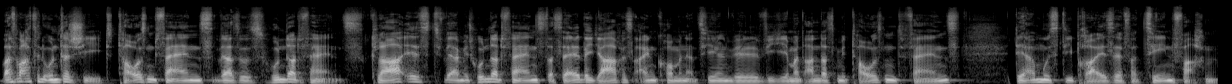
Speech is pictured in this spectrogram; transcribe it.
Was macht den Unterschied? 1000 Fans versus 100 Fans. Klar ist, wer mit 100 Fans dasselbe Jahreseinkommen erzielen will wie jemand anders mit 1000 Fans, der muss die Preise verzehnfachen.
